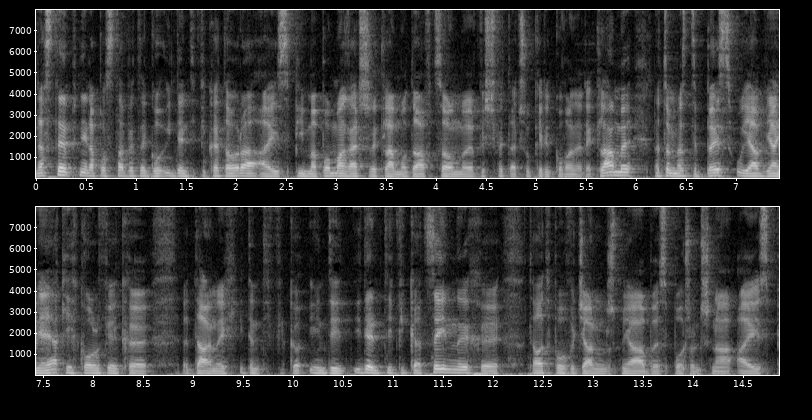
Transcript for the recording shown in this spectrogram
Następnie na podstawie tego identyfikatora ISP ma pomagać reklamodawcom wyświetlać ukierunkowane reklamy, natomiast bez ujawniania jakichkolwiek e, danych identyfika identyfikacyjnych e, ta odpowiedzialność miałaby spocząć na ISP.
